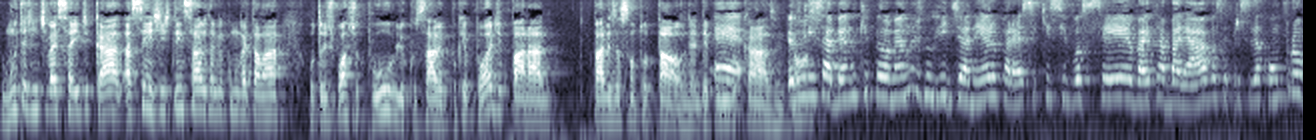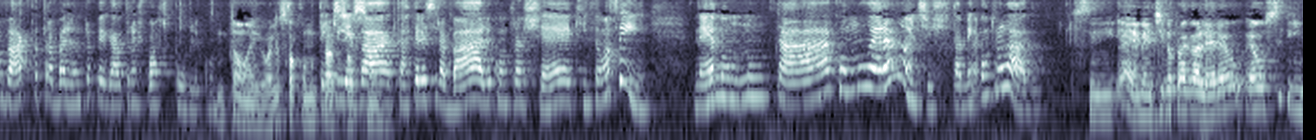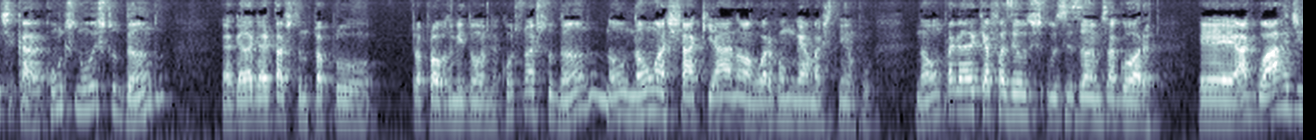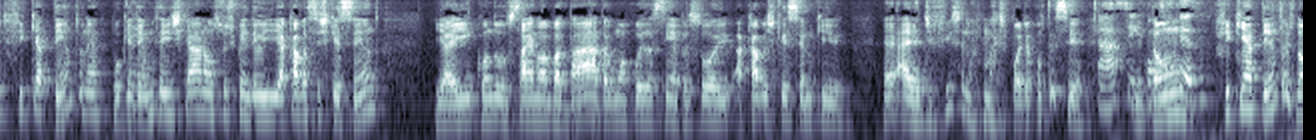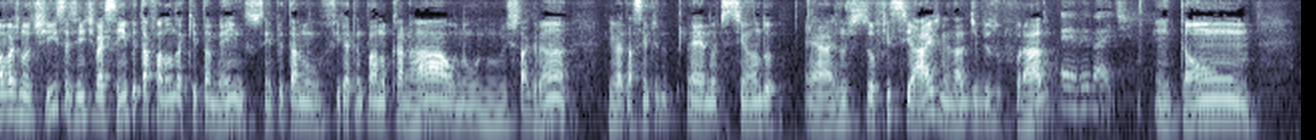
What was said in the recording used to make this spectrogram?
muita gente vai sair de casa. Assim, a gente nem sabe também como vai estar lá o transporte público, sabe? Porque pode parar paralisação total, né? Dependendo É, do caso. Eu Então, fiquei sabendo que, pelo menos no Rio de Janeiro, parece que se você vai trabalhar, você precisa comprovar que tá trabalhando para pegar o transporte público. então aí, olha só como Tem tá a que situação. levar carteira de trabalho, contra-cheque. Então, assim, né? Não, não tá como era antes. Tá É. bem controlado. Sim, é, minha dica pra galera é, o- é o seguinte, cara, continua estudando. A galera que tá estudando pra, pro, pra prova do meio do ano, né? Continuar estudando, não, não achar que, ah, não, agora vamos ganhar mais tempo. Não, pra galera que quer fazer os, os exames agora, é, aguarde, fique atento, né? Porque É. tem muita gente que, ah, não, suspendeu e acaba se esquecendo. E aí, quando sai a nova data, alguma coisa assim, a pessoa acaba esquecendo que. É, ah, é difícil, né? Mas pode acontecer. Ah, sim, então, com certeza. fiquem atentos às novas notícias. A gente vai sempre estar falando aqui também. Sempre tá no. Fique atento lá no canal, no, no Instagram. A gente vai estar sempre é, noticiando é, as notícias oficiais, né? Nada de bisu furado. É verdade. Então,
